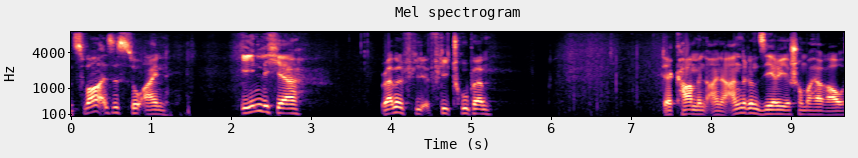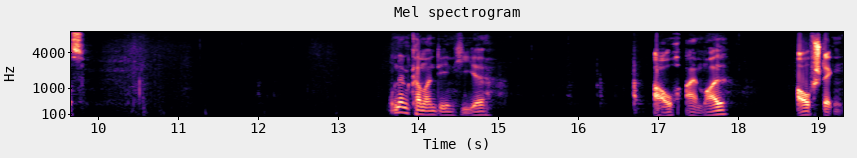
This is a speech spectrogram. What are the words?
Und zwar ist es so ein ähnlicher Rebel Fleet Trooper. Der kam in einer anderen Serie schon mal heraus. Und dann kann man den hier auch einmal aufstecken.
